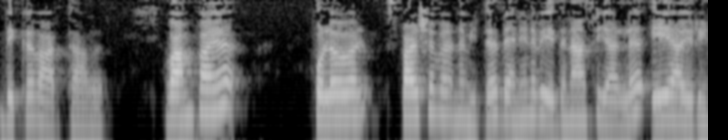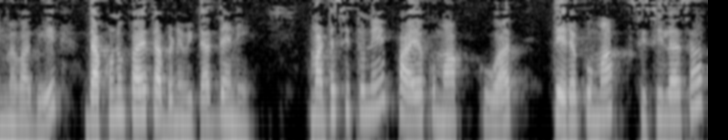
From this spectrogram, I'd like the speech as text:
දෙක වார்த்தාව. වම් පාය පොළව ස්පර්ශ වන විට දැනෙන වේදනා සියල්ල ඒ අයුරින්ම වගේ දකුණු පාය තබන විටත් දැනේ. මට සිතුනේ পায় කුමක් වුවත් තෙරපුමක් සිසිලසක්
